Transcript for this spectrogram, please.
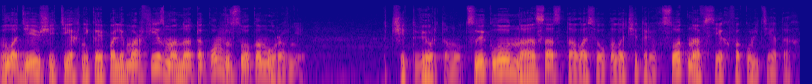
владеющий техникой полиморфизма на таком высоком уровне. К четвертому циклу нас осталось около 400 на всех факультетах.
